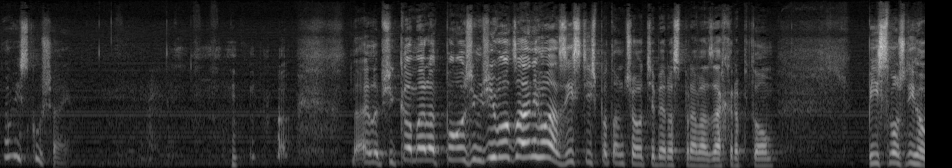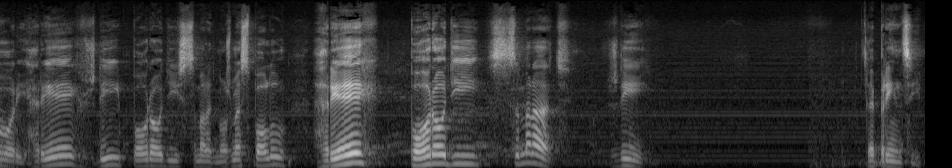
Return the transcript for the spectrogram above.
No vyskúšaj najlepší kamarát, položím život za neho a zistíš potom, čo o tebe rozpráva za chrbtom. Písmo vždy hovorí, hriech vždy porodí smrť. Môžeme spolu? Hriech porodí smrť. Vždy. To je princíp.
